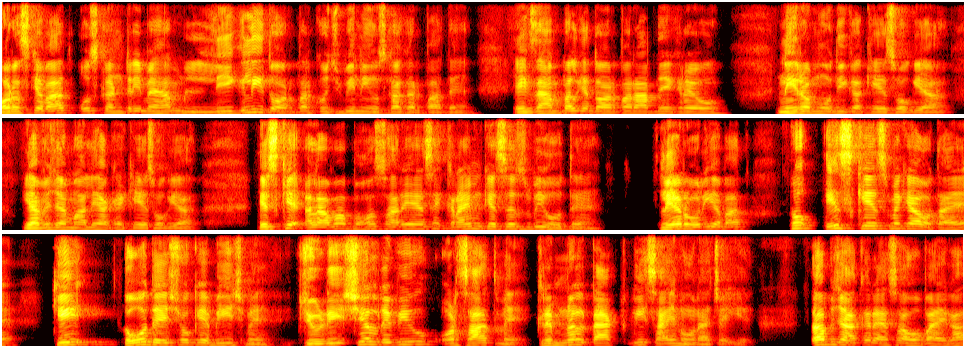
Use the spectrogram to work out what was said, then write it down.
और उसके बाद उस कंट्री में हम लीगली तौर पर कुछ भी नहीं उसका कर पाते हैं। एग्ज़ाम्पल के तौर पर आप देख रहे हो नीरव मोदी का केस हो गया या विजय माल्या का केस हो गया। इसके अलावा बहुत सारे ऐसे क्राइम केसेस भी होते हैं। क्लियर हो रही है बात? तो इस केस में क्या होता है कि दो देशों के बीच में जुडिशियल रिव्यू और साथ में क्रिमिनल पैक्ट भी साइन होना चाहिए। तब जाकर ऐसा हो पाएगा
